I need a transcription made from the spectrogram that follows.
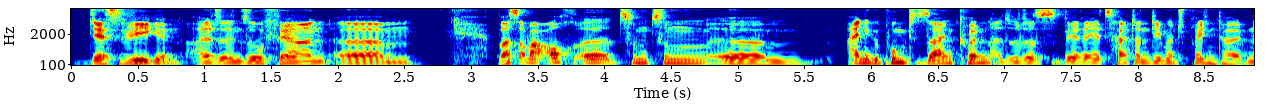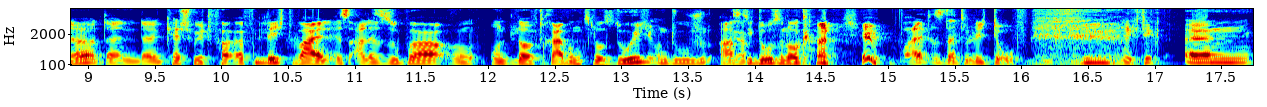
Deswegen, also insofern, ähm, was aber auch äh, zum, zum ähm, einige Punkte sein können, also das wäre jetzt halt dann dementsprechend halt, ne, dein, dein Cache wird veröffentlicht, weil ist alles super und, und läuft reibungslos durch und du hast Ja. die Dose noch gar nicht im Wald, ist natürlich doof. Richtig. Ähm,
